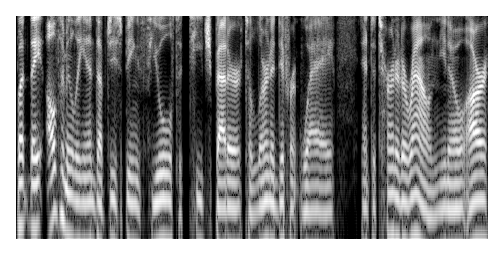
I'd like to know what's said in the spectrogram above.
but they ultimately end up just being fuel to teach better, to learn a different way and to turn it around. You know, our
